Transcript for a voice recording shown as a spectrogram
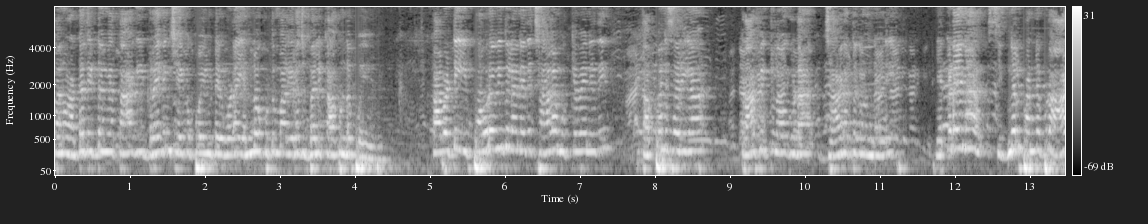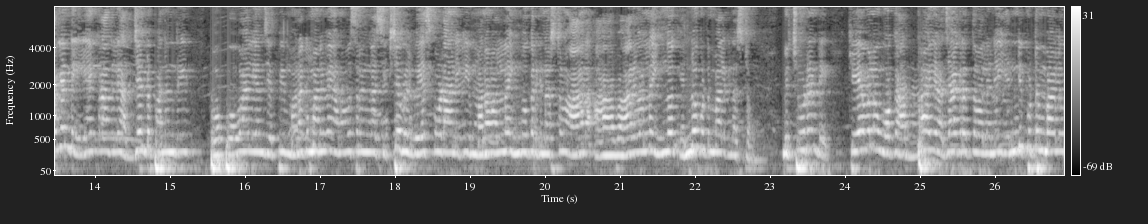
తను అడ్డదిడ్డంగా తాగి డ్రైవింగ్ చేయకపోయి ఉంటే కూడా ఎన్నో కుటుంబాలు ఈరోజు బలి కాకుండా పోయింది కాబట్టి ఈ పౌర విధులు అనేది చాలా ముఖ్యమైనది. తప్పనిసరిగా ట్రాఫిక్లో కూడా జాగ్రత్తగా ఉండండి ఎక్కడైనా సిగ్నల్ పడినప్పుడు ఆగండి ఏం కాదులే అర్జెంట్ పని ఉంది ఓ పోవాలి అని చెప్పి మనకు మనమే అనవసరంగా శిక్ష వేసుకోవడానికి మన వల్ల ఇంకొకరికి నష్టం ఆ- వారి వల్ల ఇంకో ఎన్నో కుటుంబాలకి నష్టం. మీరు చూడండి కేవలం ఒక అబ్బాయి అజాగ్రత్త వల్లనే ఎన్ని కుటుంబాలు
